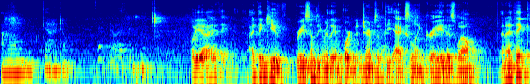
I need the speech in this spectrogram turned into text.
Um, yeah, I don't. Oh yeah, I think I think you've raised something really important in terms of the excellent grade as well. And I think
